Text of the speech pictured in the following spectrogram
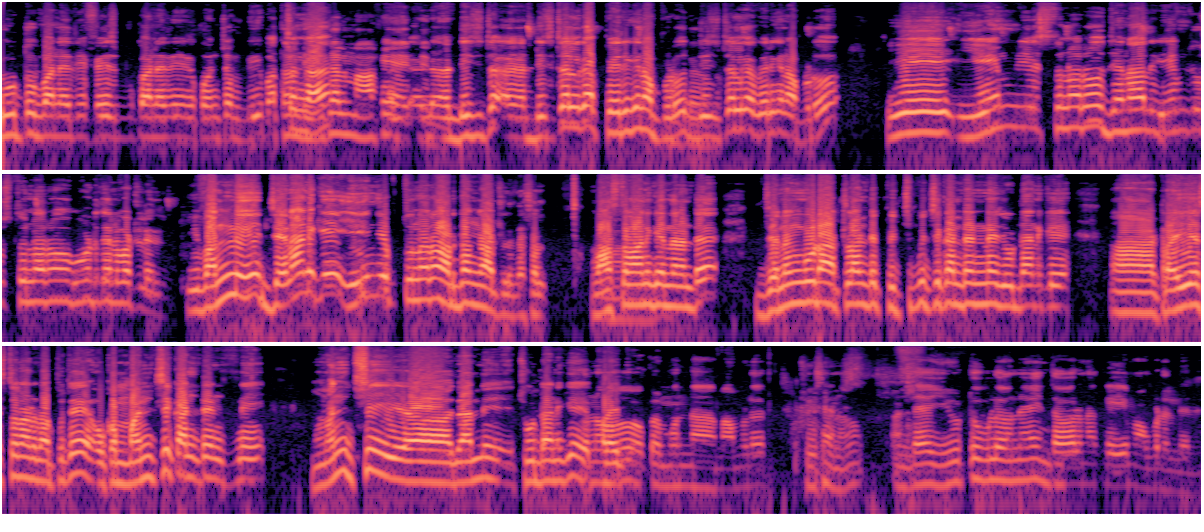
యూట్యూబ్ అనేది ఫేస్బుక్ అనేది కొంచెం బీభత్సంగా డిజిటల్ డిజిటల్గా పెరిగినప్పుడు. డిజిటల్గా పెరిగినప్పుడు ఏ ఏం చేస్తున్నారో జనాలు ఏం చూస్తున్నారో కూడా తెలియట్లేదు ఇవన్నీ జనానికి ఏం చెప్తున్నారో అర్థం కావట్లేదు అసలు. వాస్తవానికి ఏంటంటే జనం కూడా అట్లాంటి పిచ్చి పిచ్చి కంటెంట్ నే చూడడానికి ట్రై చేస్తున్నారు తప్పితే ఒక మంచి కంటెంట్ని మంచి దాన్ని చూడడానికి ఒక మొన్న మామూలుగా చూశాను. అంటే యూట్యూబ్లోనే ఇంతవరకు నాకు ఏం అవ్వడలేదు.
